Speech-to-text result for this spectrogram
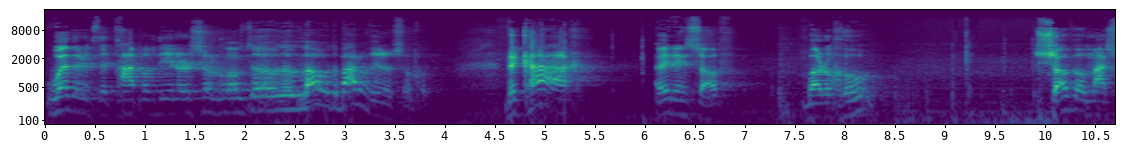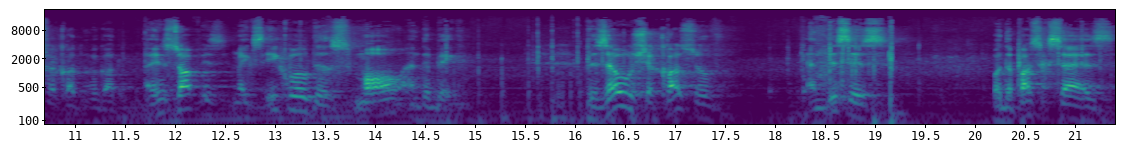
whether it's the top of the inner circle or the, low, the bottom of the inner circle. V'kach, Ein Sof, Baruch Hu, Shavo Mashvakot V'God. Ein Sof is, makes equal the small and the big. V'zehu Shekosuv, and this is what the Pasuk says,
